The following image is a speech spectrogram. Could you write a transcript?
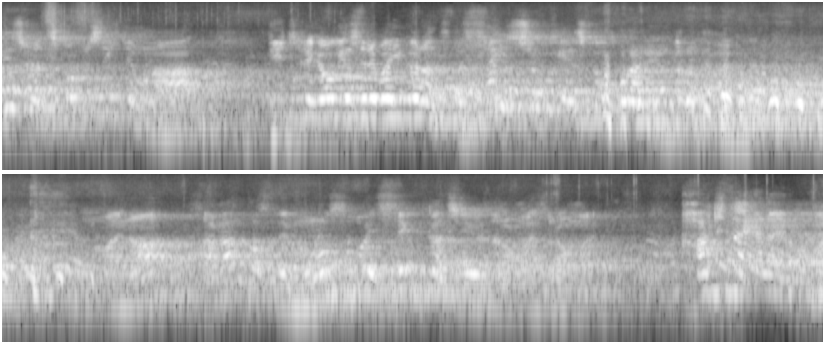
選手が遅刻してきてもなピッチで表現すればいいからっつって最小限しか怒られへんからお前お前なサガン鳥栖でものすごいせっかち言うたらお前それお前柿田やないのお前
